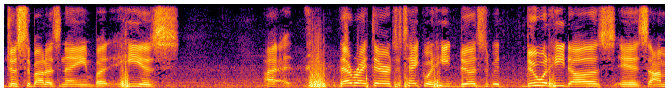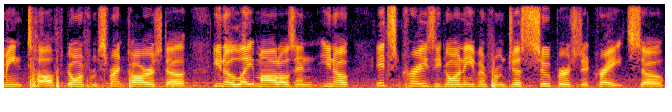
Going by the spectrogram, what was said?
just about his name, but he is. I, that right there to take what he does, do what he does is, I mean, tough. Going from sprint cars to you know late models, and you know it's crazy going even from just supers to crates. So,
